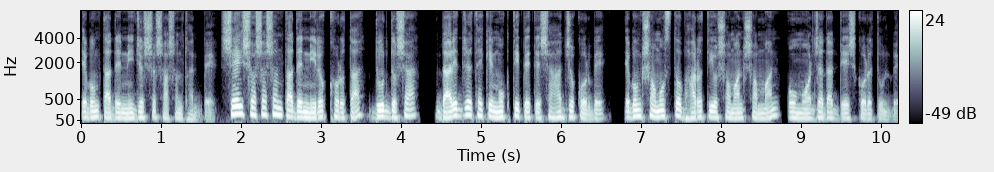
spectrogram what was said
এবং তাদের নিজস্ব শাসন থাকবে। সেই স্বশাসন তাদের নিরক্ষরতা, দুর্দশা দারিদ্র্য থেকে মুক্তি পেতে সাহায্য করবে এবং সমস্ত ভারতীয় সমান সম্মান ও মর্যাদার দেশ করে তুলবে।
